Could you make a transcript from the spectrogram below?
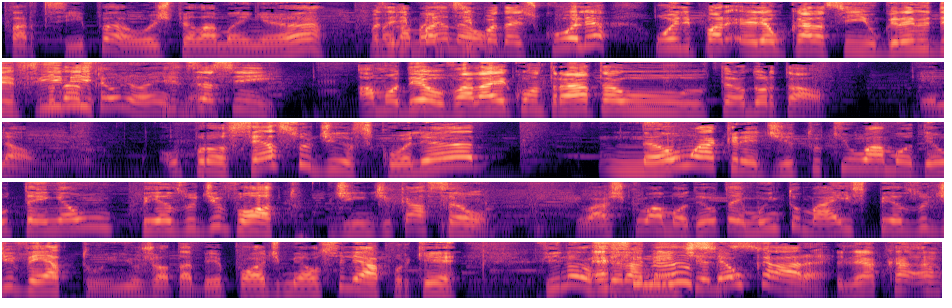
Participa hoje pela manhã. Mas ele manhã participa não. da escolha ou ele, ele é o cara assim, o Grêmio define reuniões, e diz né? assim, Amodeu, vai lá e contrata o treinador tal. E não, o processo de escolha, não acredito que o Amodeu tenha um peso de voto, de indicação. Eu acho que o Amodeu tem muito mais peso de veto e o JB pode me auxiliar, porque financeiramente finanças. ele é o cara. Ele é ca-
